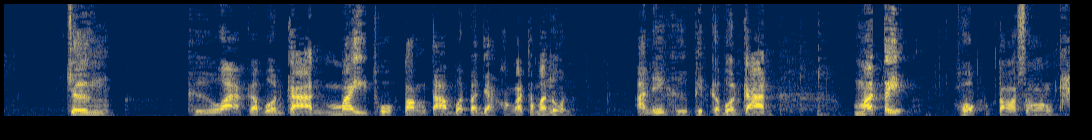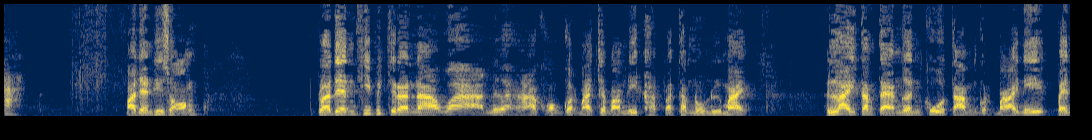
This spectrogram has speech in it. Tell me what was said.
56 จึง ถือว่ากระบวนการไม่ถูกต้องตามบทบัญญัติของรัฐธรรมนูญ อันนี้คือผิดกระบวนการ มติ6ต่อค่ะ2ประเด็นที่2ประเด็นที่พิจารณาว่าเนื้อหาของกฎหมายฉบับนี้ขัดรัฐธรรมนูญหรือไม่ ไล่ตั้งแต่เงินกู้ตามกฎหมายนี้เป็น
